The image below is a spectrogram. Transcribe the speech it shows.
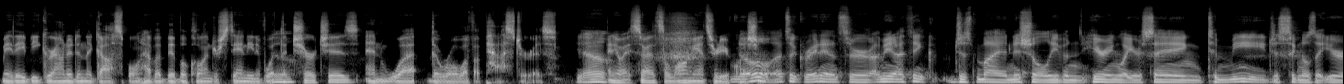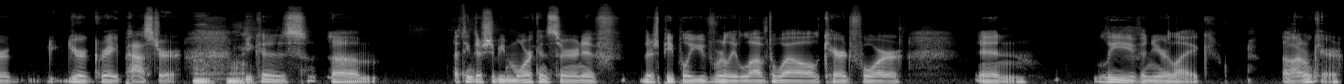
May they be grounded in the gospel and have a biblical understanding of what the church is and what the role of a pastor is. Yeah. Anyway, sorry, that's a long answer to your question. No, that's a great answer. I mean, I think just my initial even hearing what you're saying to me just signals that you're you're a great pastor because um, I think there should be more concern if there's people you've really loved well, cared for, and leave, and you're like, oh, I don't care.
